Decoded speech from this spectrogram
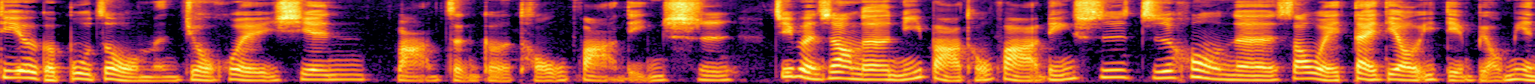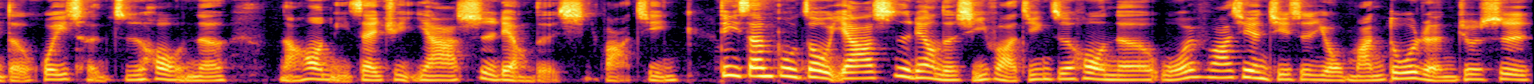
第二个步骤我们就会先把整个头发淋湿。基本上呢，你把头发淋湿之后呢，稍微带掉一点表面的灰尘之后呢。然后你再去压适量的洗发精。第三步骤压适量的洗发精之后呢，我会发现其实有蛮多人就是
